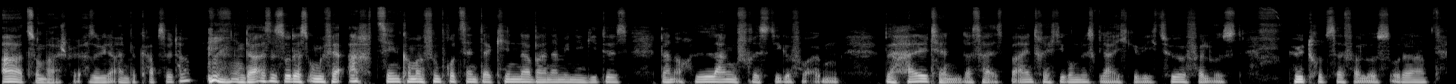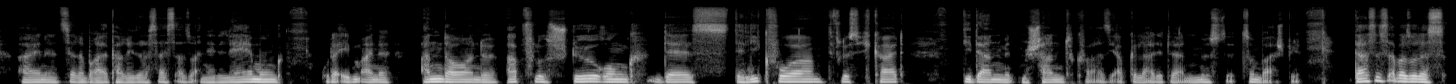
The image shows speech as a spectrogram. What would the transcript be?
A zum Beispiel, also wieder ein bekapselter. Und da ist es so, dass ungefähr 18,5 Prozent der Kinder bei einer Meningitis dann auch langfristige Folgen behalten. Das heißt Beeinträchtigung des Gleichgewichts, Hörverlust, Hydrocephalus oder eine Zerebralparese, das heißt also eine Lähmung oder eben eine andauernde Abflussstörung des, der Liquorflüssigkeit die dann mit einem Schand quasi abgeleitet werden müsste, zum Beispiel. Das ist aber so, dass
